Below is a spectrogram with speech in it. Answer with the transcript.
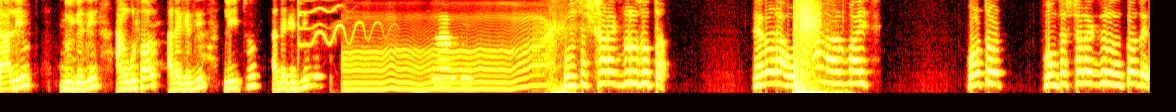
ডালিম দুই কেজি, আঙ্গুর ফল আধা কেজি, লিচু আধা কেজি। পঞ্চাশ এক জোড়া জুতা। এবার ওটা মাল পাইছি। পঞ্চাশ এক জোড়া জুতা দে।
